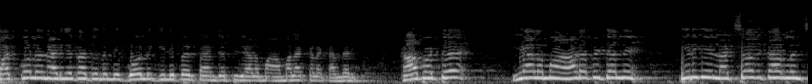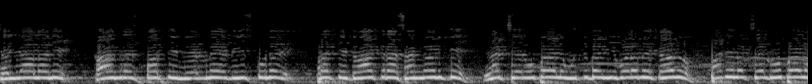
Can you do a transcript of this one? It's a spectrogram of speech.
పక్కోళ్ళని అడిగేటట్టుంది మీ గోళ్ళు గిల్లిపెడతా అని చెప్పి ఇవాళ మా అమలక్కలకు అందరికి. కాబట్టి ఇవాళ మా ఆడబిడ్డల్ని తిరిగి లక్షాధికారులను చెయ్యాలని కాంగ్రెస్ పార్టీ నిర్ణయం తీసుకున్నది. ప్రతి డ్వాక్రా సంఘానికి లక్ష రూపాయలు ఉచితంగా ఇవ్వడమే కాదు పది లక్షల రూపాయల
